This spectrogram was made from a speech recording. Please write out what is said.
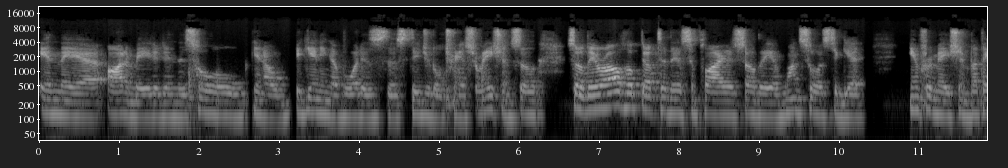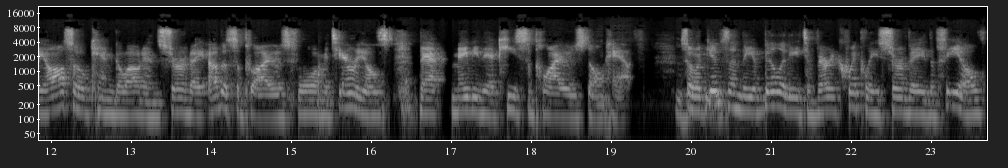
in there automated in this whole you know beginning of what is this digital transformation so so they're all hooked up to their suppliers so they have one source to get information, but they also can go out and survey other suppliers for materials that maybe their key suppliers don't have. Mm-hmm. So it gives them the ability to very quickly survey the field,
